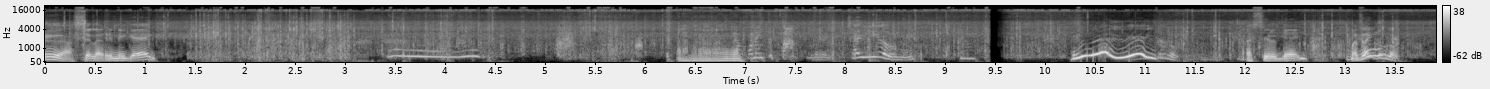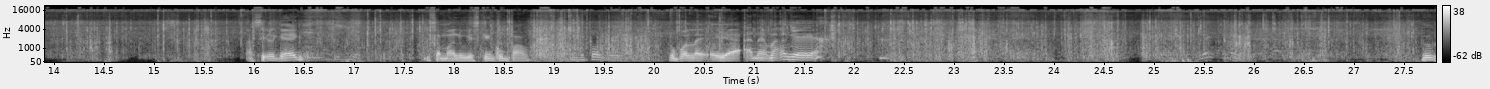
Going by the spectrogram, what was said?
Eh, hasil hari ini geng. Alam, alam, alam, alam. Paling ketat. Saya mo. Hasil geng. Dulu. Hasil geng. Bisa malu guys geng kumpau. Kumpau mo. Kumpau lah ya anak mak geng. Uh.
